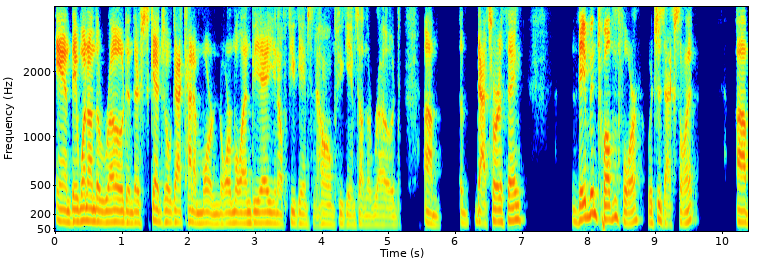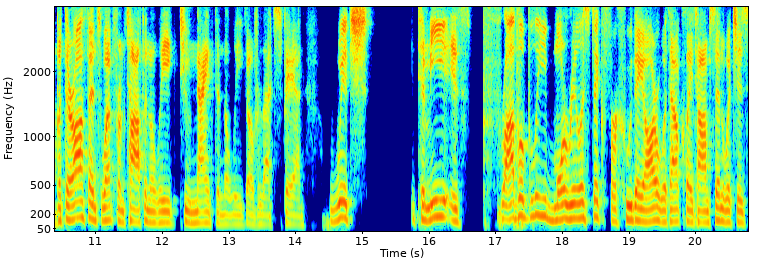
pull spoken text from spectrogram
and they went on the road, and their schedule got kind of more normal NBA. You know, a few games at home, a few games on the road, um, that sort of thing. They've been twelve and four, which is excellent. Uh, but their offense went from top in the league to ninth in the league over that span, which to me is probably more realistic for who they are without Klay Thompson, which is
